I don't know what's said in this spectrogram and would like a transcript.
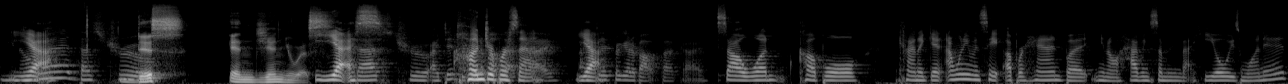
you know Yeah. what? That's true. disingenuous Yes. That's true. I did. 100%. about that guy. Yeah. I did forget about that guy. Saw one couple kind of get I won't even say upper hand, but you know, having something that he always wanted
